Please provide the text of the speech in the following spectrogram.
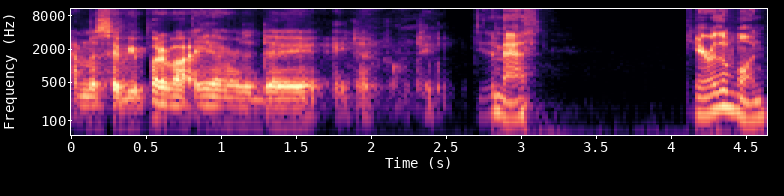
I'm gonna say we put about eight hours a day. 8, 10, 14. do the math. Carry the one.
